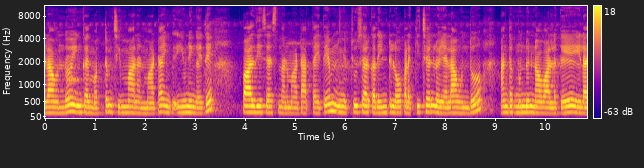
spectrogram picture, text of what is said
ఎలా ఉందో. ఇంకా మొత్తం చిమ్మాలన్నమాట. ఇంక ఈవినింగ్ అయితే పాలు తీసేస్తుంది అనమాట అత్త అయితే చూసారు కదా ఇంటి లోపల కిచెన్లో ఎలా ఉందో. అంతకు ముందున్న వాళ్ళకే ఇలా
